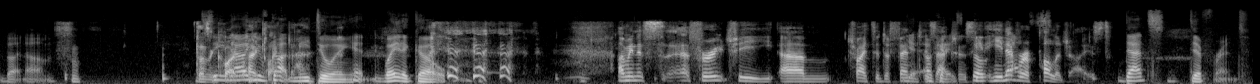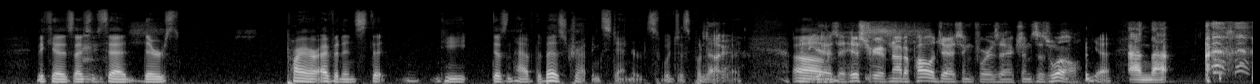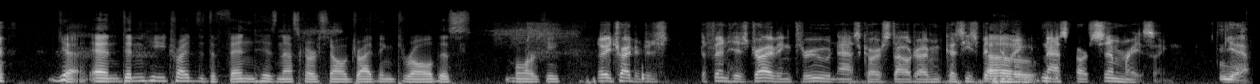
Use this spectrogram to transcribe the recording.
But um, Doesn't see now you've like got that. me doing it. Way to go! I mean, it's uh, Ferrucci um, tried to defend Yeah, his okay, actions. so he, he never apologized. that's different because, as you Hmm. said, there's prior evidence that he doesn't have the best driving standards. We'll just put it No. that way. Um, he has a history of not apologizing for his actions as well. yeah, And that yeah, and didn't he try to defend his NASCAR style driving through all this malarkey? No, he tried to just defend his driving through NASCAR style driving because he's been Oh. doing NASCAR sim racing. Yeah.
